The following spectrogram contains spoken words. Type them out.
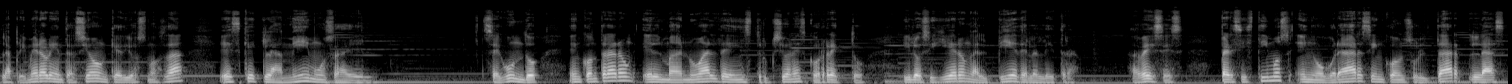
La primera orientación que Dios nos da es que clamemos a Él. Segundo, encontraron el manual de instrucciones correcto y lo siguieron al pie de la letra. A veces, persistimos en obrar sin consultar las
